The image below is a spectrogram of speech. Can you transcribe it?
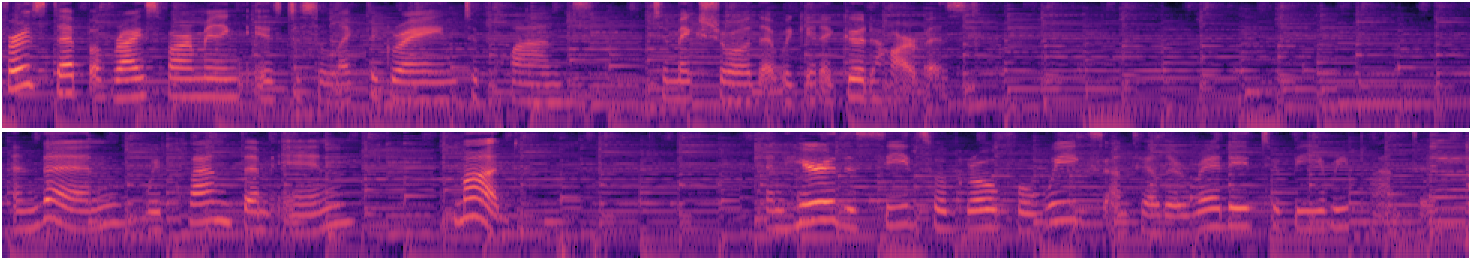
First step of rice farming is to select the grain to plant to make sure that we get a good harvest. And then we plant them in mud. And here the seeds will grow for weeks until they're ready to be replanted.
